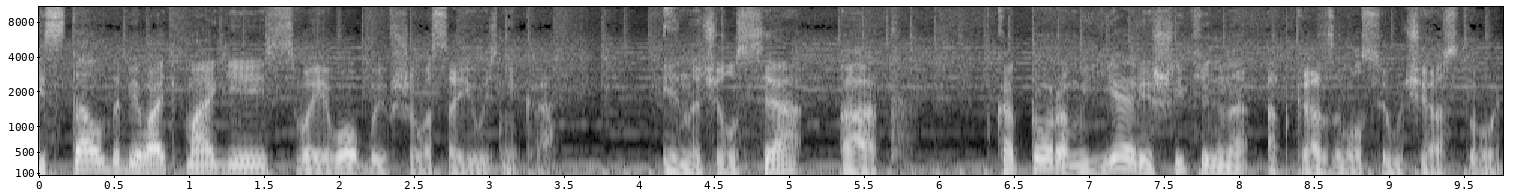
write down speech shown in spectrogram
и стал добивать магией своего бывшего союзника. И начался ад, в котором я решительно отказывался участвовать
